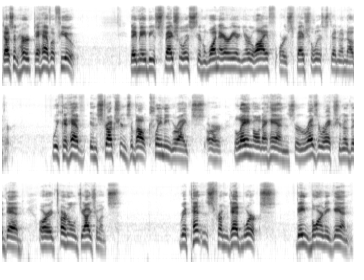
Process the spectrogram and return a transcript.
Doesn't hurt to have a few. They may be specialists in one area in your life or specialists in another. We could have instructions about cleaning rites or laying on of hands or resurrection of the dead or eternal judgments. Repentance from dead works, being born again.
